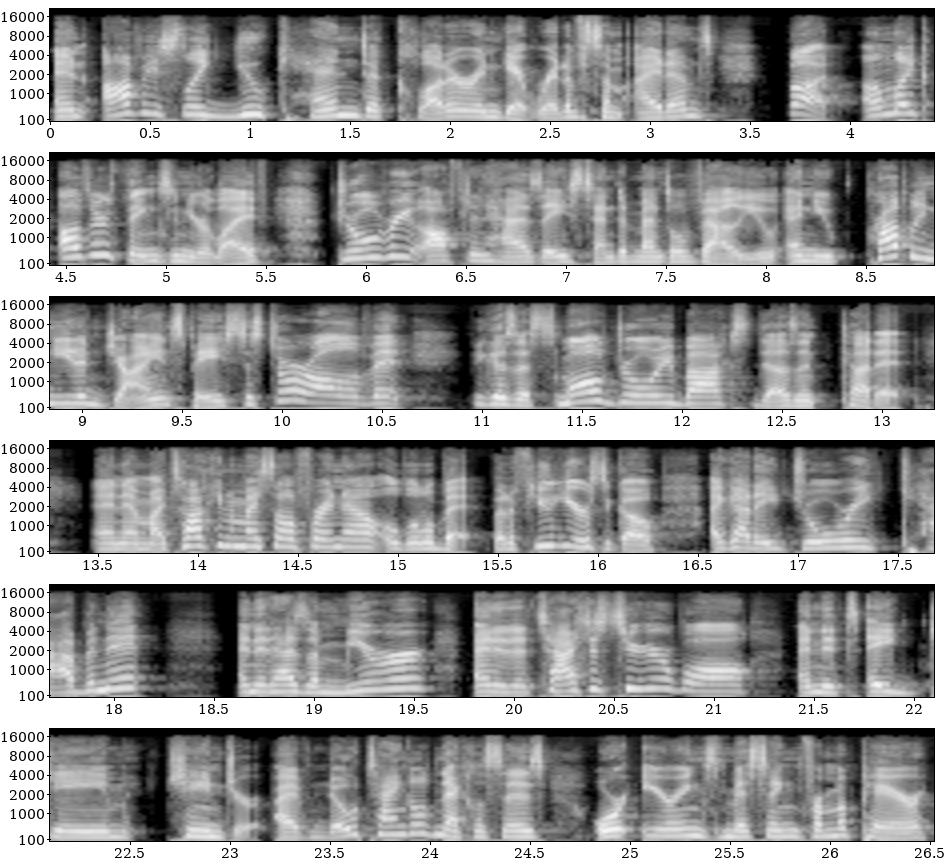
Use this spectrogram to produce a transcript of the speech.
And obviously, you can declutter and get rid of some items. But unlike other things in your life, jewelry often has a sentimental value, and you probably need a giant space to store all of it because a small jewelry box doesn't cut it. And am I talking to myself right now? A little bit. But a few years ago, I got a jewelry cabinet and it has a mirror and it attaches to your wall and it's a game changer. I have no tangled necklaces or earrings missing from a pair.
